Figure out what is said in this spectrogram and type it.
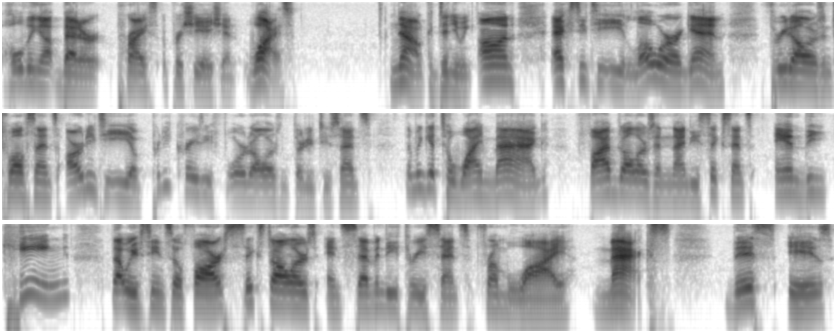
holding up better price appreciation wise. Now, continuing on, XDTE lower again, $3.12. RDTE a pretty crazy $4.32. Then we get to YMAG, $5.96. And the king that we've seen so far, $6.73 from YMAX. This is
